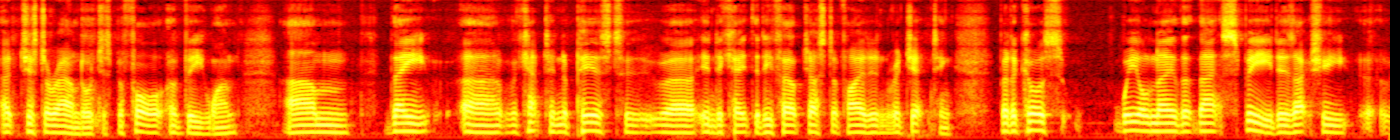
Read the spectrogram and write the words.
at just around or just before a V1, um, they uh, the captain appears to uh, indicate that he felt justified in rejecting, but of course we all know that that speed is actually uh,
